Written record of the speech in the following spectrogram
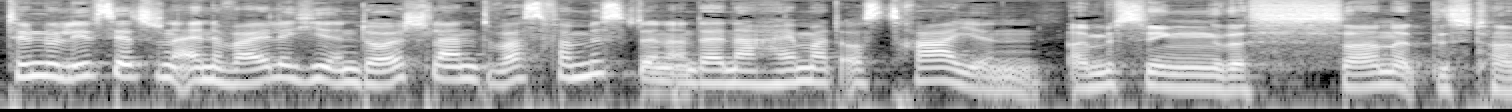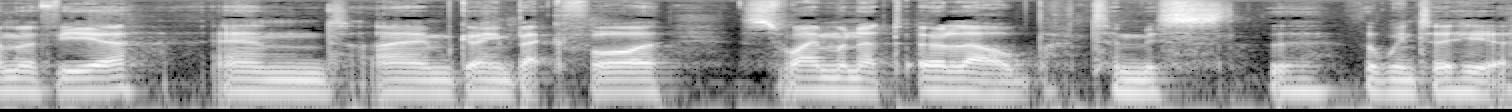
Tim, du lebst jetzt schon eine Weile hier in Deutschland. Was vermisst du denn an deiner Heimat Australien? I'm missing the sun at this time of year and I'm going back for zwei Monate Urlaub to miss the, the winter here.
